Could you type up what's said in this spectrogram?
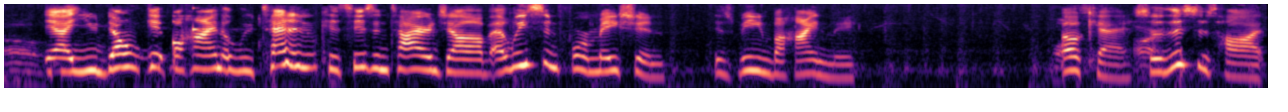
Oh. Yeah, you don't get behind a lieutenant because his entire job, at least in formation, is being behind me. Okay, so Alright. this is hot.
